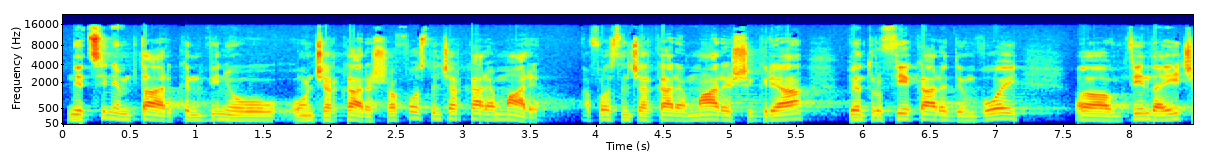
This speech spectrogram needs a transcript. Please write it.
ne ținem tari când vine o, o încercare, și a fost încercarea mare, a fost încercarea mare și grea pentru fiecare din voi, uh, fiind aici,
